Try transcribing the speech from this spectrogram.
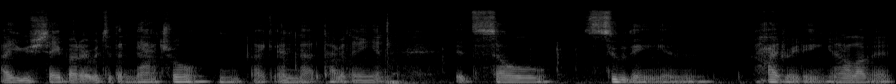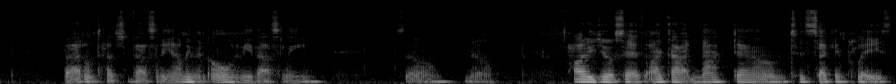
I use shea butter, which is a natural mm, like and nut type of thing, and it's so soothing and hydrating, and I love it. But I don't touch Vaseline. I don't even own any Vaseline, so no. Holly Joe says I got knocked down to second place,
